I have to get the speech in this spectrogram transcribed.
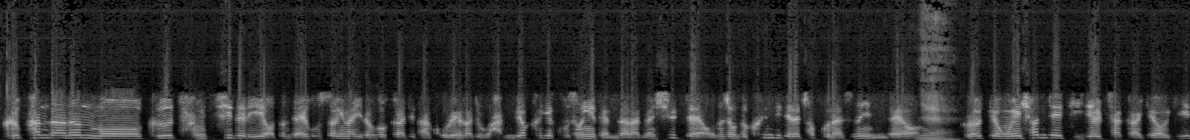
그 판단은 뭐 그 장치들이 어떤 내구성이나 이런 것까지 다 고려해가지고 완벽하게 구성이 된다라면 실제 어느 정도 clean 디젤에 접근할 수는 있는데요. 예. 그럴 경우에 현재 디젤차 가격이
